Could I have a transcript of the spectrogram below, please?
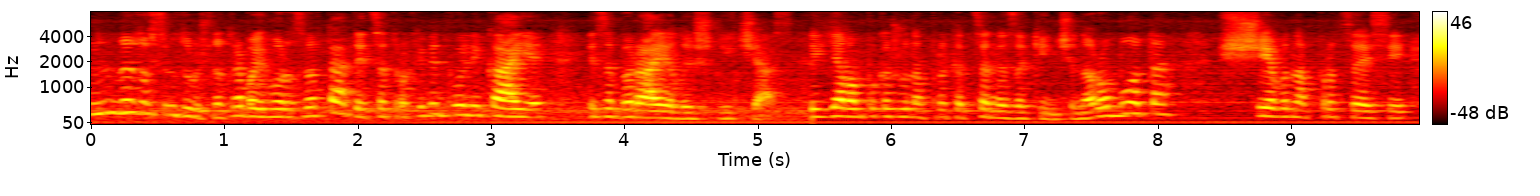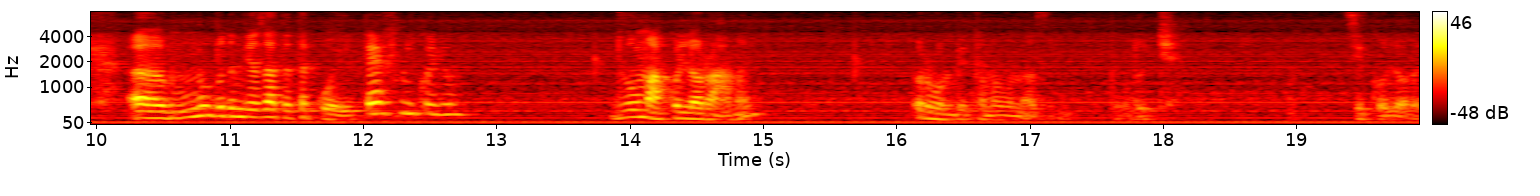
Ну, не зовсім зручно, треба його розвертати, і це трохи відволікає і забирає лишній час. Я вам покажу, наприклад, це не закінчена робота, ще вона в процесі. Е, Ми будемо в'язати такою технікою, двома кольорами. Ромбиками у нас будуть ці кольори.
